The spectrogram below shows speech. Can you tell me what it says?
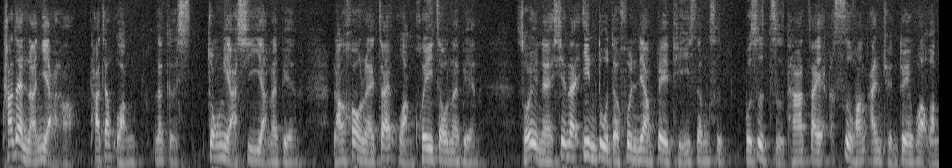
它在南亚哈，它在往那个中亚、西亚那边，然后呢再往非洲那边，所以呢，现在印度的分量被提升，是不是指它在四方安全对话往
